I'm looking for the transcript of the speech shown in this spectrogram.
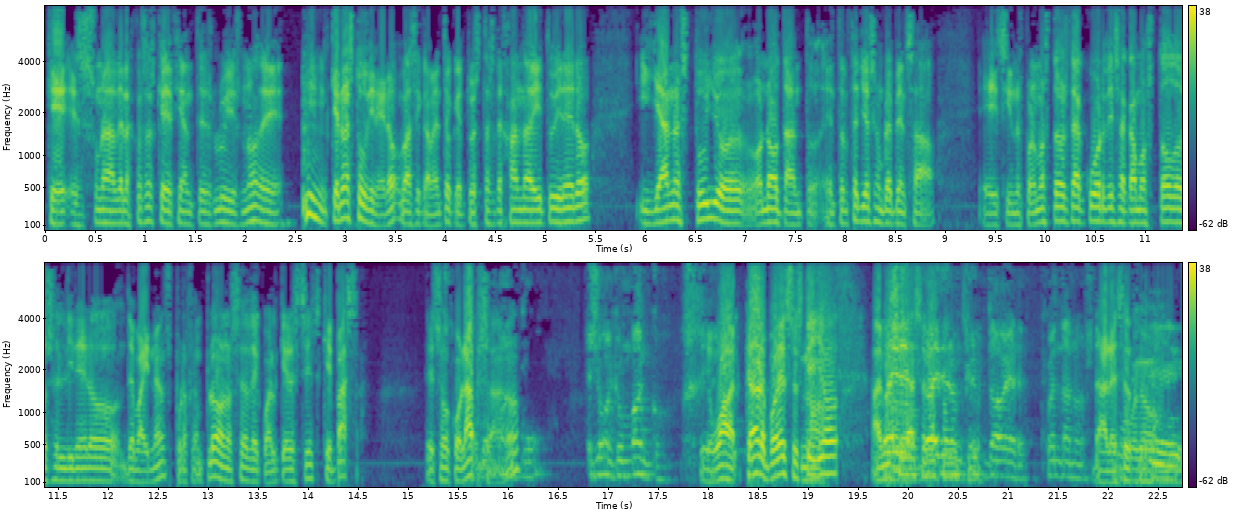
que es una de las cosas que decía antes Luis, ¿no? De que no es tu dinero, básicamente, que tú estás dejando ahí tu dinero y ya no es tuyo o no tanto. Entonces yo siempre he pensado, eh, si nos ponemos todos de acuerdo y sacamos todos el dinero de Binance, por ejemplo, o no sé, de cualquier exchange, ¿qué pasa? Eso colapsa, ¿no? Es igual que un banco. Igual, claro, por eso es que yo... A ver, un cripto, a ver, cuéntanos. Dale, eh,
